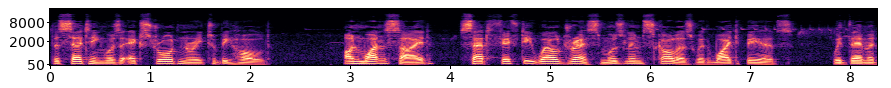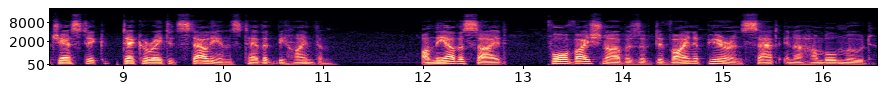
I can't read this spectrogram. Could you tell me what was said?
The setting was extraordinary to behold. On one side sat fifty well-dressed Muslim scholars with white beards, with their majestic, decorated stallions tethered behind them. On the other side, four Vaishnavas of divine appearance sat in a humble mood.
